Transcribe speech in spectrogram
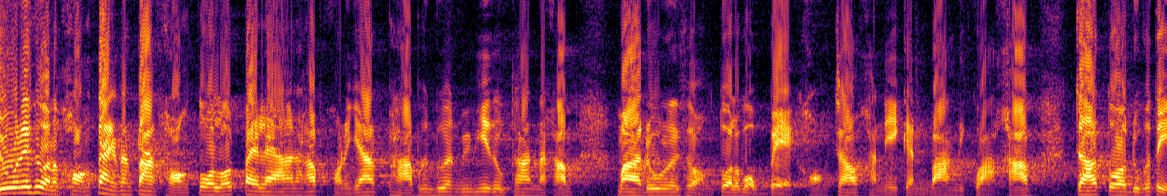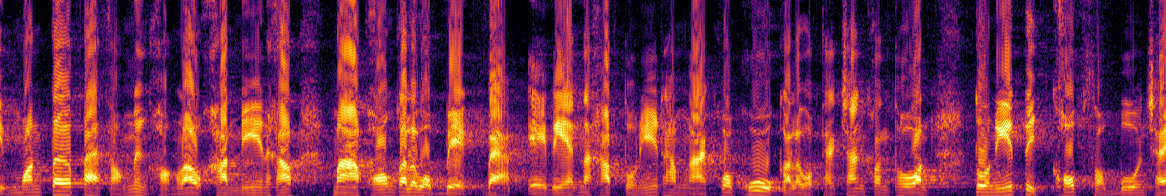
ดูในส่วนของแต่งต่างๆ ของตัวรถไปแล้วนะครับ ขออนุญาตพาเพื่อนๆพี่ๆทุกท่านนะครับ มาดูในส่วนของตัวระบบเบรกของเจ้าคันนี้กันบ้างดีกว่าครับ เจ้าตัวดูกติมอนเตอร์ 821 ของเราคันนี้นะครับ มาพร้อมกับระบบเบรกแบบ ABS นะครับ ตัวนี้ทำงานควบคู่กับระบบ traction control ตัวนี้ติดครบสมบูรณ์ใช้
